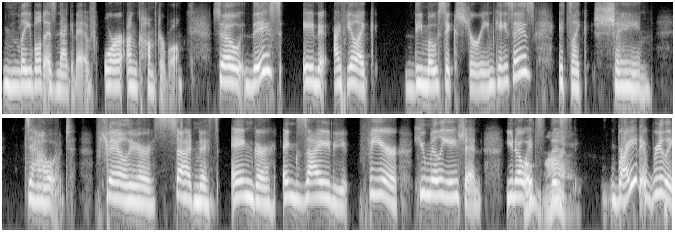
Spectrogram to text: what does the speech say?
labeled as negative or uncomfortable. So this in i feel like the most extreme cases it's like shame doubt failure, sadness, anger, anxiety, fear, humiliation. You know, oh it's my. this right it really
